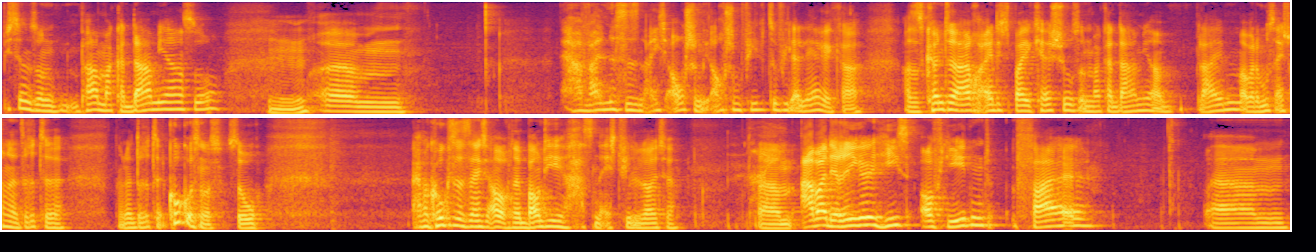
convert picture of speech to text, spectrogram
bisschen so ein paar Macadamias so. Mhm. Ähm, ja, Walnüsse sind eigentlich auch schon, auch schon viel zu viele Allergiker. Also es könnte auch eigentlich bei Cashews und Macadamia bleiben, aber da muss eigentlich noch eine dritte, noch eine dritte. Kokosnuss, so. Aber Kokosnuss ist eigentlich auch, ne? Bounty hassen echt viele Leute. Ähm, aber der Riegel hieß auf jeden Fall. Ähm,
